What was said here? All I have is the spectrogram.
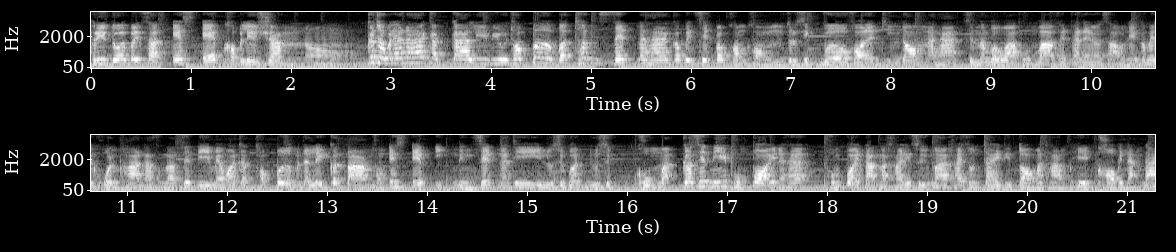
ผลิตโดยบริษัท SF Corporation อ๋อ ก็จบไปแล้วนะฮะกับการรีวิว Topper Bottle Set นะฮะก็เป็นเซตป๊อปคอร์นของ Jurassic World Fallen Kingdom นะฮะ ซึ่งต้องบอกว่าผมว่าแฟนๆไดโนเสาร์เนี่ยก็ไม่ควรพลาดนะสำหรับเซตนี้แม้ว่าจะ Topper มันจะเล็กก็ตามของ SF อีก 1 เซตนะที่รู้สึกว่ารู้สึกคุ้มอะก็เซตนี้ผมปล่อยนะฮะ ผมปล่อยตามราคาที่ซื้อมาใครสนใจติดต่อมาทางเพจคอเป็นหนังได้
